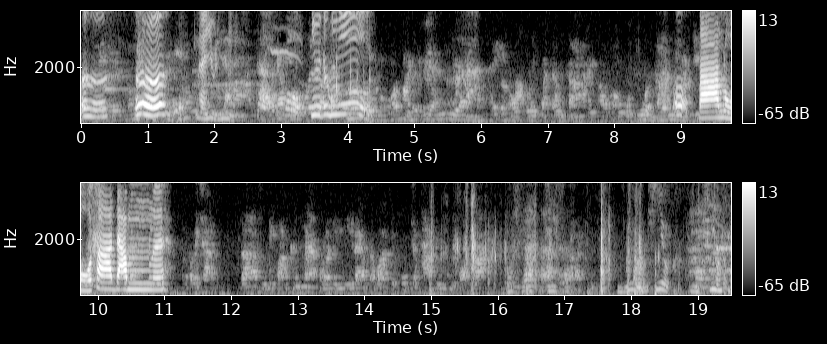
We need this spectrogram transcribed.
เออเออ ไหนอยู่ที่ไหนอยู่ตรงนี้ โอ้ตาโหลตาดำเลย มันเขี้ยวมันเขี้ยวสิ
